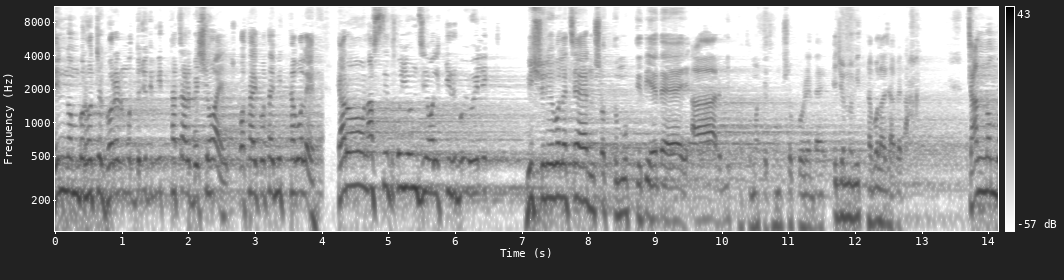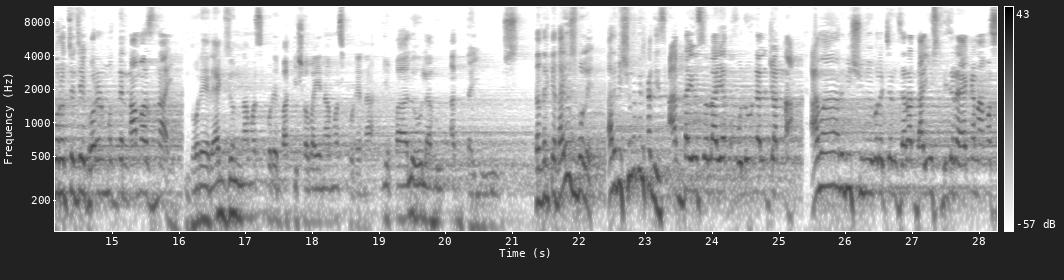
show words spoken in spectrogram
তিন নম্বর হচ্ছে ঘরের মধ্যে যদি মিথ্যাচার বেশি হয়, কথায় কথায় মিথ্যা বলে। কারণ আস্তিদ কইউনজি অল বিষ্ণু বলেছেন, সত্য মুক্তি দিয়ে দেয়, আর মিথ্যা তোমাকে ধ্বংস করে দেয়। এই জন্য মিথ্যা বলা যাবে না। চার নম্বর হচ্ছে যে ঘরের মধ্যে নামাজ নাই। ঘরের একজন নামাজ পড়ে, বাকি সবাই নামাজ পড়ে না। ইউকালু লাহু আদ-দায়ুস। তাদেরকে দায়ুস বলে। আর বিষ্ণুনবীর হাদিস আর দায়ুস আমার বিষ্ণু বলেছেন, যারা দায়ুস, নিজেরা একা নামাজ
